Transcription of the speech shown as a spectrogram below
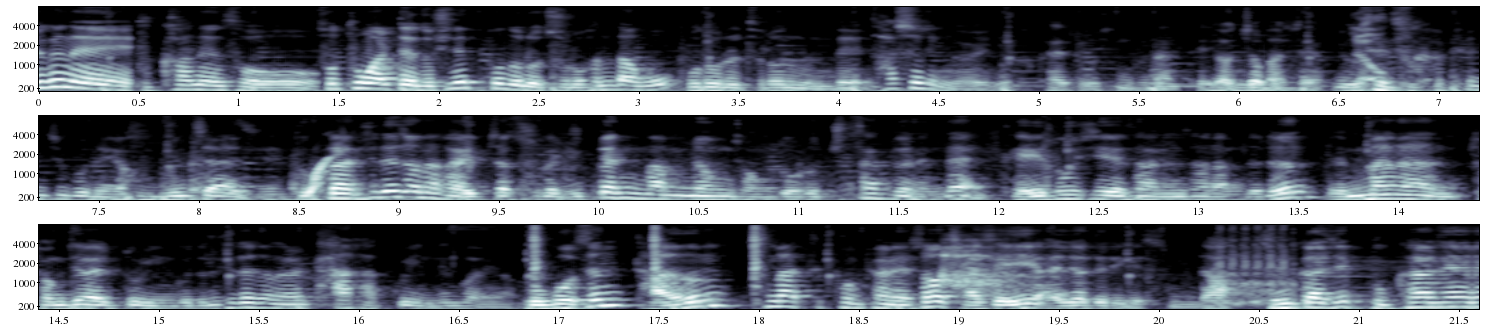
최근에 북한에서 소통할 때도 휴대폰으로 주로 한다고 보도를 들었는데 사실인가요 이게? 북한에서 오신 분한테 여쭤봤어요. 요새 누가 편지 보내요? 문자하지. 북한 휴대전화 가입자 수가 600만 명 정도로 추산되는데 대도시에 사는 사람들은 웬만한 경제활동 인구들은 휴대전화를 다 갖고 있는 거예요. 그곳은 다음 스마트폰 편에서 자세히 알려드리겠습니다. 지금까지 북한의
